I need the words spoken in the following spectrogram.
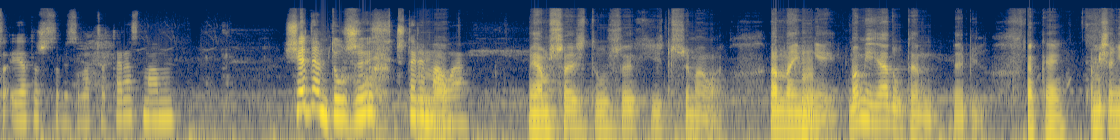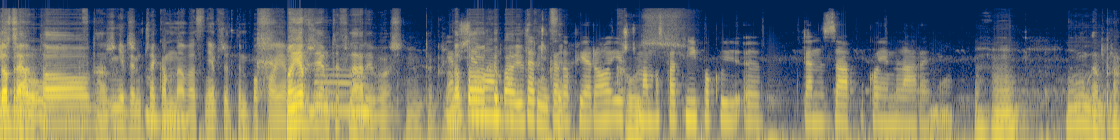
Też, ja też sobie zobaczę. Teraz mam 7 dużych, 4 No. małe. Ja mam sześć dużych i trzy małe. Mam najmniej, bo mnie jadł ten debil. Okej. A mi się nie Dobra, chciało to powtarzać. nie wiem, czekam na was, nie? Przed tym pokojem. No ja wziąłem te No. flary właśnie, także... Ja No to chyba już nic nie- dopiero. Jeszcze mam Kuś. ostatni pokój, y, ten za pokojem Lary, nie? Mhm. No dobra.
